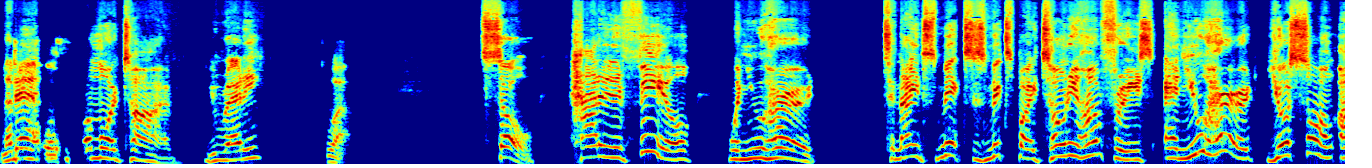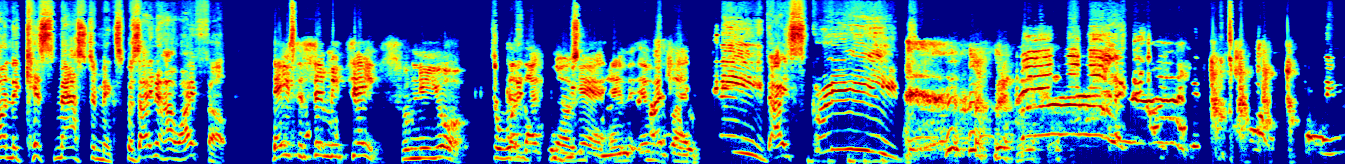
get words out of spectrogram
Let that me was, one more time. You ready? What? So, How did it feel when you heard tonight's mix is mixed by Tony Humphries and you heard your song on the Kiss Master Mix? Because I know how I felt. They used to send me tapes from New York. So what like, you know, yeah, and it was I like screamed, I screamed. going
